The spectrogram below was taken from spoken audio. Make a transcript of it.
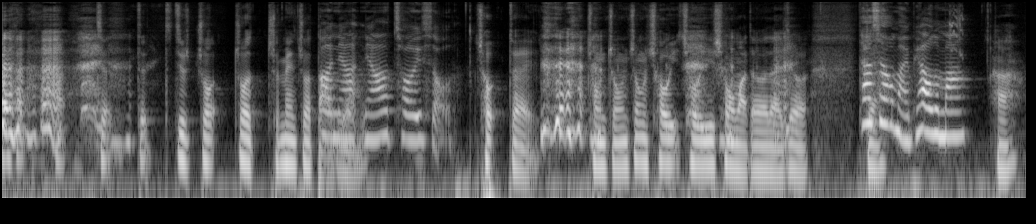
就就就做做顺便做导游。哦，你要你要抽一手，抽对，从从中抽一抽一抽嘛，对不对？就他是要买票的吗？啊，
